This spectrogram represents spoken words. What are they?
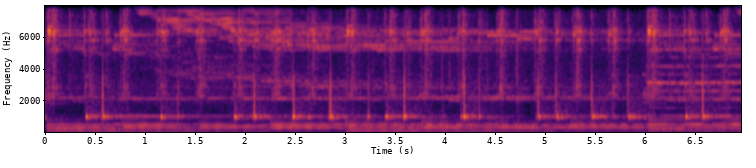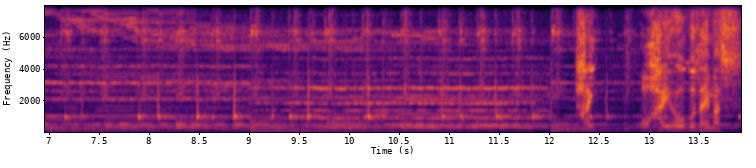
はいおはようございます。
